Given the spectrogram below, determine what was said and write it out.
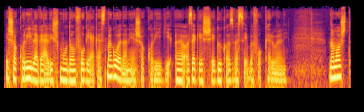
és akkor illegális módon fogják ezt megoldani, és akkor így az egészségük az veszélybe fog kerülni. Na most,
